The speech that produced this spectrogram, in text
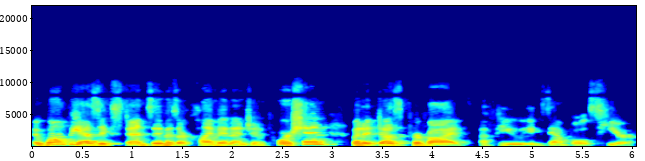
It won't be as extensive as our climate engine portion, but it does provide a few examples here.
